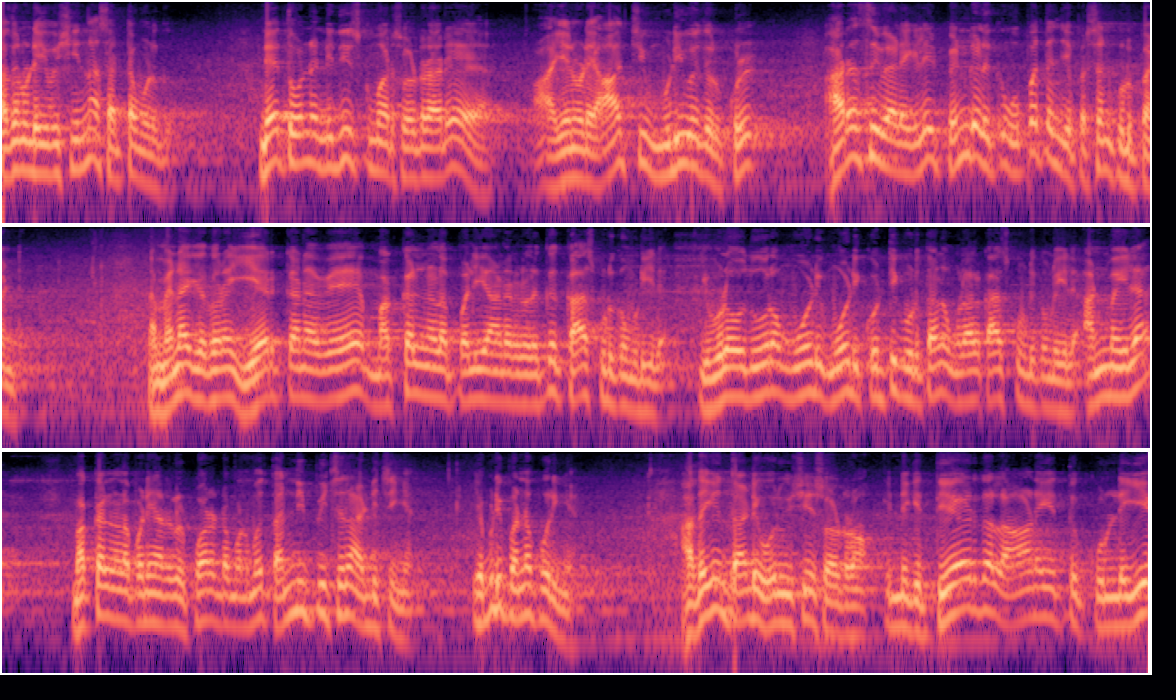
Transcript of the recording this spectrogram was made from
அதனுடைய விஷயந்தான் சட்டம் ஒழுங்கு. நேற்று ஒன்று நிதிஷ்குமார் சொல்கிறாரு என்னுடைய ஆட்சி முடிவதற்குள் அரசு வேலைகளில் பெண்களுக்கு முப்பத்தஞ்சு பெர்சன்ட் கொடுப்பேன்ட்டு. நம்ம என்ன கேட்குறோம் ஏற்கனவே மக்கள் நல பலியாளர்களுக்கு காசு கொடுக்க முடியல. இவ்வளோ தூரம் மோடி மோடி கொட்டி கொடுத்தாலும் உங்களால் காசு கொடுக்க முடியல. அண்மையில் மக்கள் நல பணியாளர்கள் போராட்டம் பண்ணும்போது தண்ணி பீச்செல்லாம் அடிச்சிங்க. எப்படி பண்ண போகிறீங்க அதையும் தாண்டி ஒரு விஷயம் சொல்கிறோம் இன்றைக்கி தேர்தல் ஆணையத்துக்குள்ளேயே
